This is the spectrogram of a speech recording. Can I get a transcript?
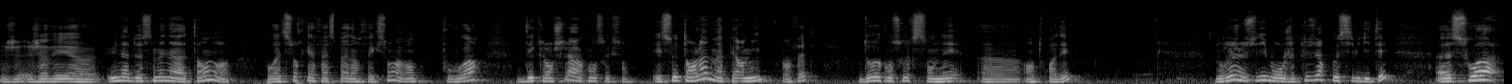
j'avais euh, une à deux semaines à attendre pour être sûr qu'elle fasse pas d'infection avant de pouvoir déclencher la reconstruction. Et ce temps-là m'a permis, en fait, de reconstruire son nez euh, en 3D. Donc là, je me suis dit, bon, j'ai plusieurs possibilités. Euh, soit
